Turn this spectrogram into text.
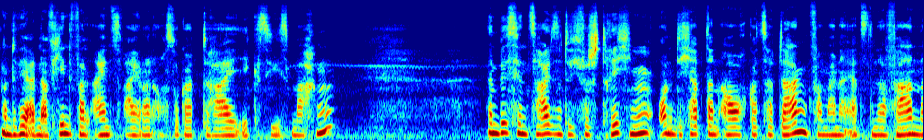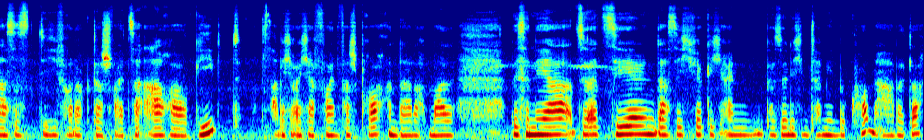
Und werden auf jeden Fall ein, zwei oder auch sogar drei ICSIs machen. Ein bisschen Zeit ist natürlich verstrichen und ich habe dann auch Gott sei Dank von meiner Ärztin erfahren, dass es die Frau Dr. Schweizer Arau gibt. Das habe ich euch ja vorhin versprochen, da noch mal ein bisschen näher zu erzählen, dass ich wirklich einen persönlichen Termin bekommen habe. Doch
